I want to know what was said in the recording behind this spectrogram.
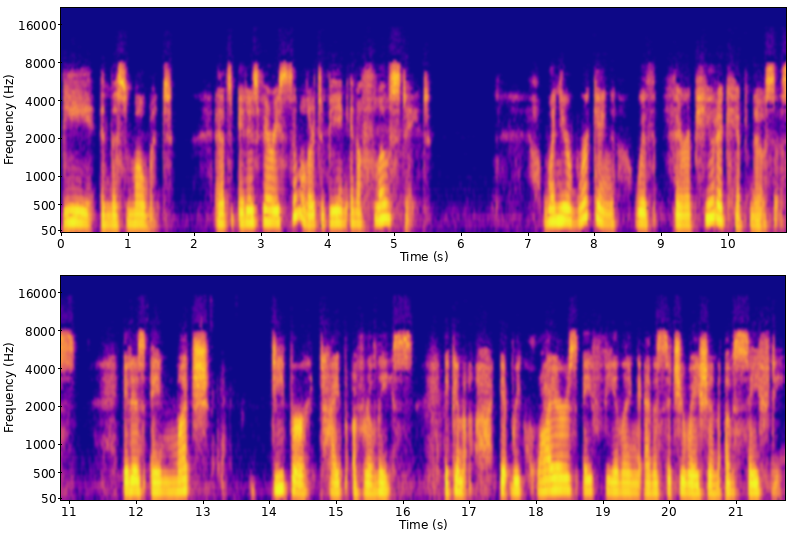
be in this moment. And it's, it is very similar to being in a flow state. When you're working with therapeutic hypnosis, it is a much deeper type of release. It can, it requires a feeling and a situation of safety.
